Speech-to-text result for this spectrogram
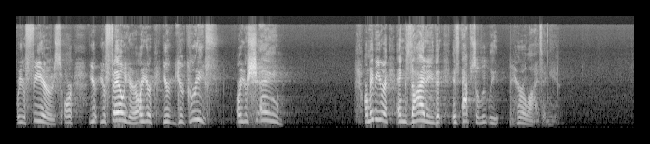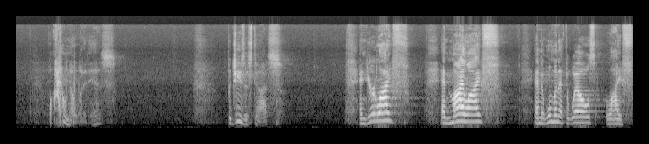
or your fears, or your, your failure, or your, your, your grief, or your shame, or maybe your anxiety that is absolutely paralyzing you. Well, I don't know what it is. but Jesus does. And your life and my life and the woman at the well's life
